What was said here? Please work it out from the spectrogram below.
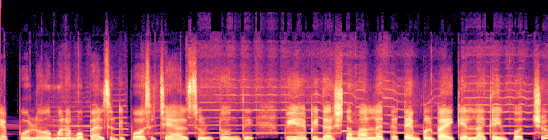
చెప్పులు, మన మొబైల్స్ డిపాజిట్ చేయాల్సి ఉంటుంది. విఐపి దర్శనం వాళ్ళైతే టెంపుల్ పైకి వెళ్ళాక ఇవ్వచ్చు.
